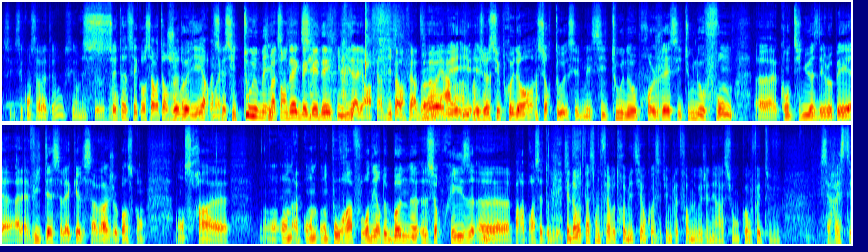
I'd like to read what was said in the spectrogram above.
C'est conservateur ou c'est ambitieux C'est assez conservateur, je dois dire, parce que si tout. Je m'attendais avec BD qui me disent allez, on va faire 10, on va faire 10 milliards. Mais, je suis prudent, surtout, mais si tous nos projets, si tous nos fonds euh, continuent à se développer à, la vitesse à laquelle ça va, je pense qu'on on pourra fournir de bonnes euh, surprises euh, mm. par rapport à cet objectif. Mais dans votre façon de faire votre métier, en quoi c'est une plateforme nouvelle génération? En quoi vous faites ça reste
